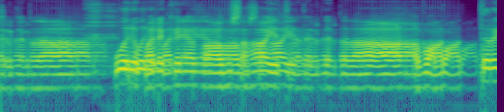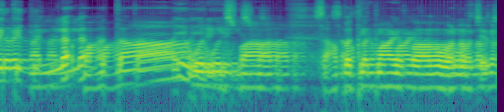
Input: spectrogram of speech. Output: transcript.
നൽകുന്നതാണ്. ഒരു മലക്കിനെ അല്ലാഹു സഹായത്തിന് നൽകുന്നതാണ്. അപ്പൊ അത്രയ്ക്ക് നല്ല മഹത്തായ ഒരു ഇസ്മാണ് സാമ്പത്തികമായ അല്ലാഹു വളർച്ചകൾ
